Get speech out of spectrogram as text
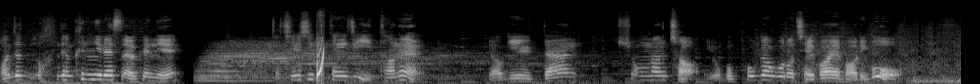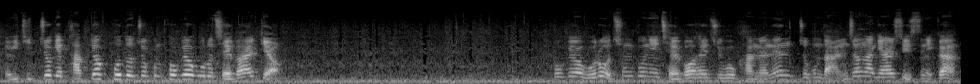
완전 완전 큰일 했어요 큰일. 자 70 스테이지 2턴은 여기 일단 숑런처 요거 포격으로 제거해버리고 여기 뒤쪽에 박격포도 조금 포격으로 제거할게요. 포격으로 충분히 제거해주고 가면은 조금 더 안전하게 할 수 있으니까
